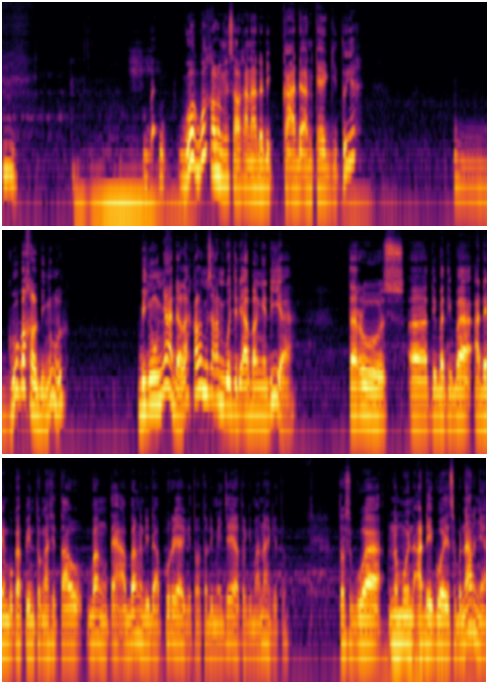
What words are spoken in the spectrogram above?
hmm. gua gua kalau misalkan ada di keadaan kayak gitu ya gue bakal bingung loh. Bingungnya adalah kalau misalkan gue jadi abangnya dia terus uh, tiba-tiba ada yang buka pintu ngasih tahu bang teh abang di dapur ya gitu atau di meja ya atau gimana gitu. Terus gue nemuin adek gue yang sebenarnya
